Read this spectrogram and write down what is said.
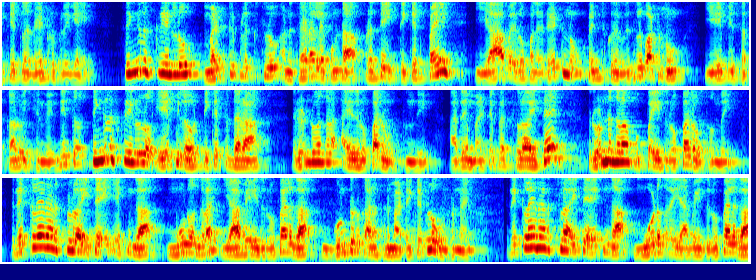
టికెట్ల రేట్లు పెరిగాయి. సింగిల్ స్క్రీన్లు మల్టీప్లెక్స్లు అని తేడా లేకుండా ప్రతి టికెట్పై యాభై రూపాయల రేటును పెంచుకునే వెసులుబాటును ఏపీ సర్కారు ఇచ్చింది. దీంతో సింగిల్ స్క్రీన్లో ఏపీలో టికెట్ ధర రెండు వందల ఐదు రూపాయలు ఉంటుంది అదే మల్టీప్లెక్స్లో అయితే రెండు వందల ముప్పై ఐదు రూపాయలు అవుతుంది. రిక్లైనర్స్లో అయితే ఏకంగా మూడు వందల యాభై ఐదు రూపాయలుగా గుంటూరు కాన సినిమా టికెట్లు ఉంటున్నాయి. రిక్లైనర్స్లో అయితే ఏకంగా మూడు వందల యాభై ఐదు రూపాయలుగా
